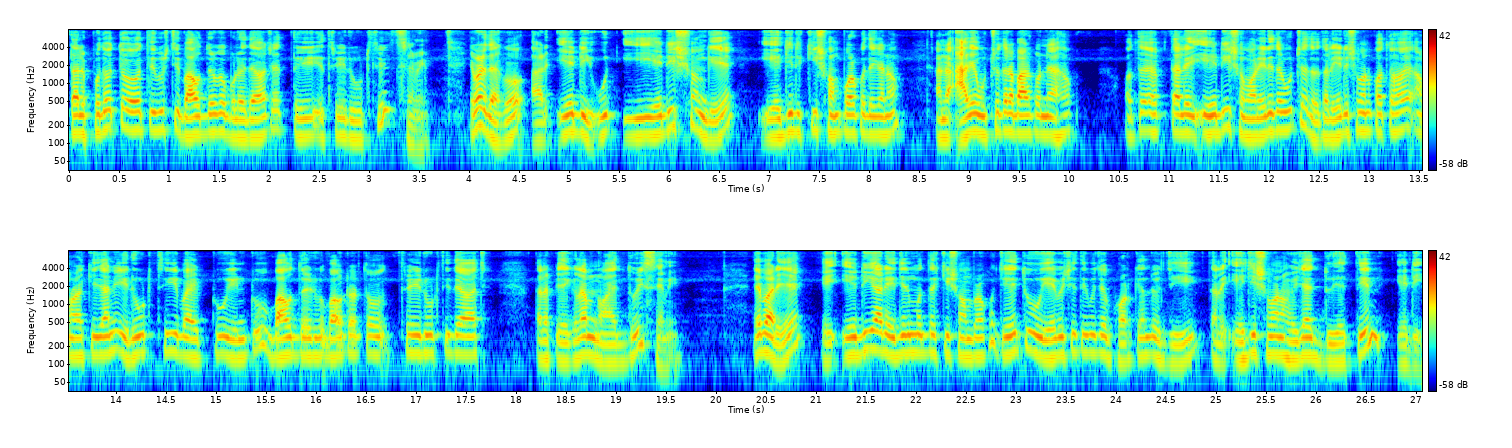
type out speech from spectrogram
তাহলে প্রদত্ত ত্রিভুজটি দৈর্ঘ্য বলে দেওয়া আছে three three root three semi এবার দেখো, আর এডি এডির সঙ্গে এজির কী সম্পর্ক দেখে নাও। আর আগে উচ্চতাটা বার করে নেওয়া হোক। অতএব তাহলে এডি সমান এডি তো উচ্চতা, তাহলে এডি সমান কত হয়? আমরা কি জানি root three by two into দৈর্ঘ্য, বাহুটার তো থ্রি রুট থ্রি দেওয়া আছে। তাহলে পেয়ে গেলাম নয় দুই সেমি এবারে এই এডি আর এজির মধ্যে কী সম্পর্ক? যেহেতু এবিসি ত্রিভুজের ভরকেন্দ্র জি তাহলে এজি সমান হয়ে যায় দুইয়ের তিন এডি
